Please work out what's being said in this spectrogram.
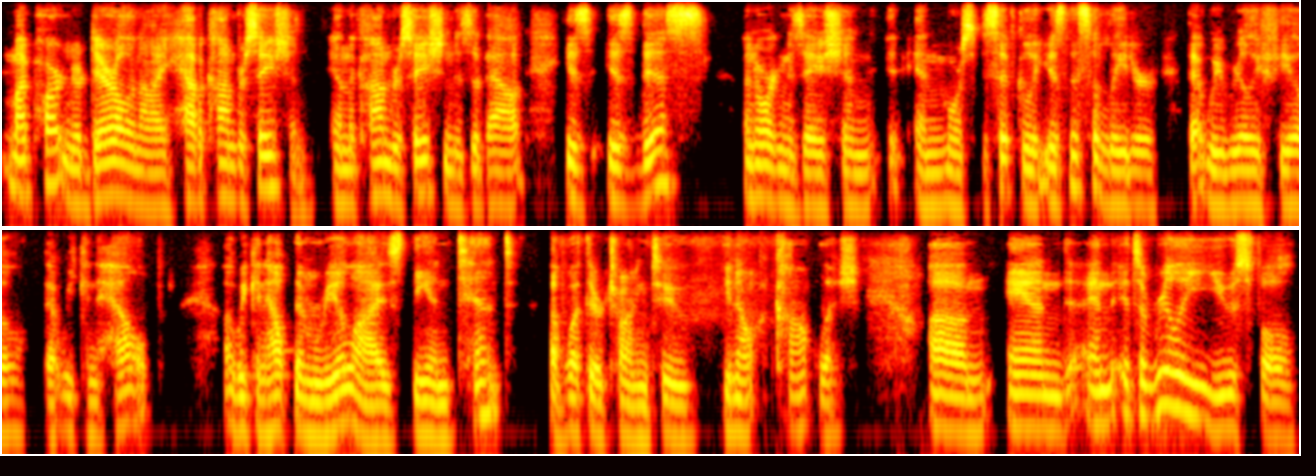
my partner Daryl and I have a conversation, and the conversation is about is is this an organization, and more specifically, is this a leader that we really feel that we can help? Uh, we can help them realize the intent of what they're trying to you know accomplish. Um, and and it's a really useful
